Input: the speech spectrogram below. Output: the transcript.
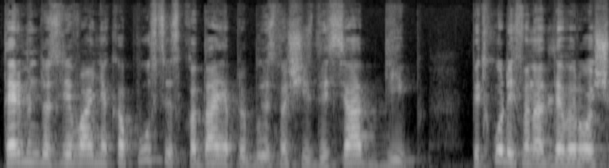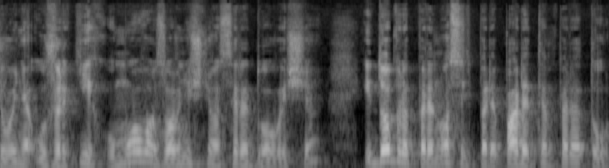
Термін дозрівання капусти складає приблизно 60 діб. Підходить вона для вирощування у жарких умовах зовнішнього середовища і добре переносить перепади температур.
